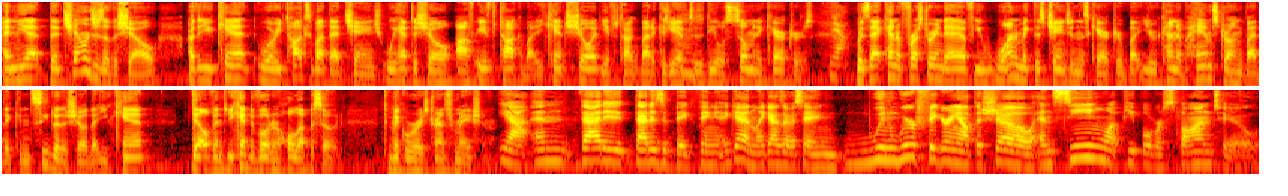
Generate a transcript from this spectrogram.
And yet, the challenges of the show are that you can't. Where he talks about that change, we have to show off. You have to talk about it. You can't show it. You have to talk about it because you have to mm-hmm. deal with so many characters. Yeah. Was that kind of frustrating to have? You want to make this change in this character, but you're kind of hamstrung by the conceit of the show that you can't delve into. You can't devote a whole episode to Mick Rory's transformation. Yeah, and that is that is a big thing. Again, like as I was saying, when we're figuring out the show and seeing what people respond to,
